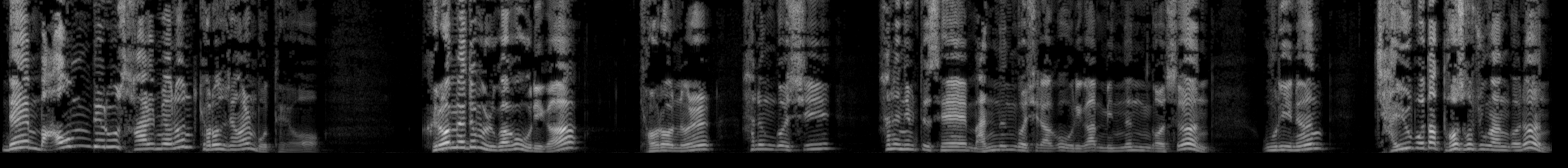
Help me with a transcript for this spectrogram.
내 마음대로 살면은 결혼 생활 못 해요. 그럼에도 불구하고 우리가 결혼을 하는 것이 하느님 뜻에 맞는 것이라고 우리가 믿는 것은 우리는 자유보다 더 소중한 것은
